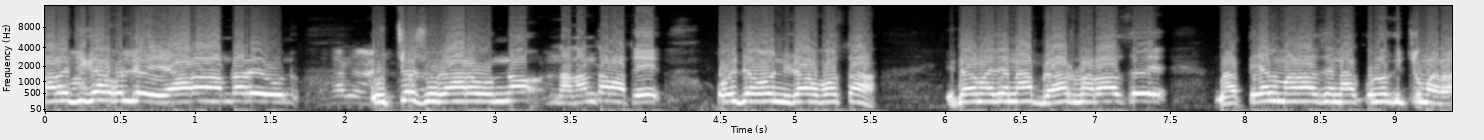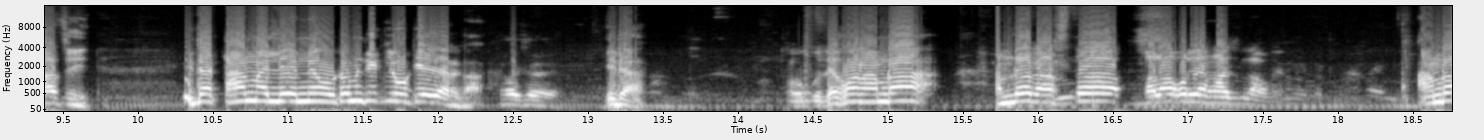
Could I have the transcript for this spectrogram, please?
তারা জিজ্ঞাসা করলে আর আমরা উচ্চ সুর আর অন্য নানানটা মাঠে ওই দেখো নিরা অবস্থা। এটার মাঝে না ব্রাশ মারা আছে না তেল মারা আছে না কোনো কিছু মারা আছে। এটা টান মারলে এমনি অটোমেটিকলি উঠিয়ে যার গা। এটা। এখন আমরা আমরা রাস্তা ভালো করে হাজলাম আমরা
